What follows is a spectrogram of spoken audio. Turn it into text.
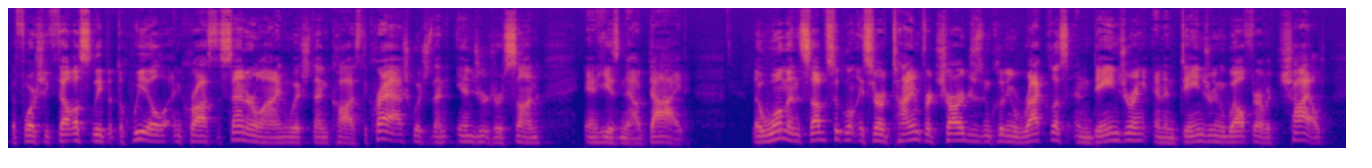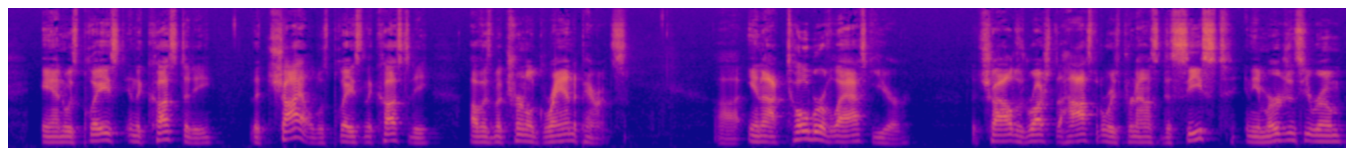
before she fell asleep at the wheel and crossed the center line, which then caused the crash, which then injured her son, and he has now died. The woman subsequently served time for charges including reckless endangering and endangering the welfare of a child and was placed in the custody. The child was placed in the custody of his maternal grandparents. Uh, in October of last year, the child was rushed to the hospital where he was pronounced deceased in the emergency room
